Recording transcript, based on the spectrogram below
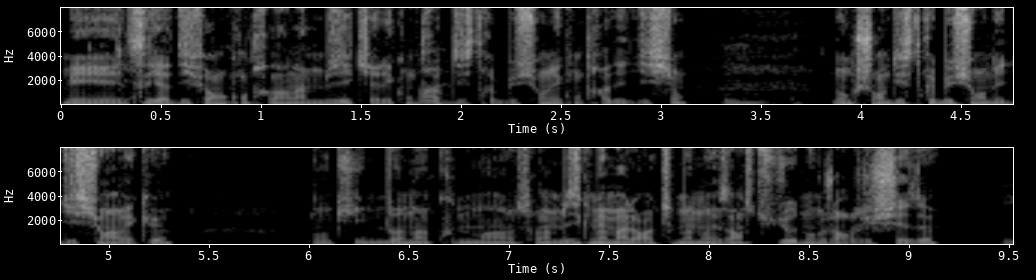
Mais Ok. tu sais, il y a différents contrats dans la musique. Il y a les contrats Ouais. de distribution, les contrats d'édition. Mhm. Donc je suis en distribution, en édition avec eux. Donc ils me donnent un coup de main sur la musique. Même à l'heure actuelle, maintenant ils sont en studio, donc j'enregistre chez eux. Mhm.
